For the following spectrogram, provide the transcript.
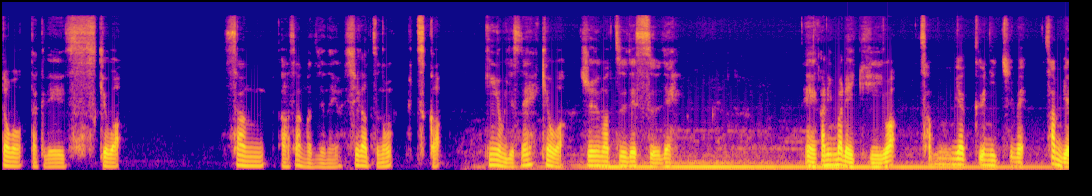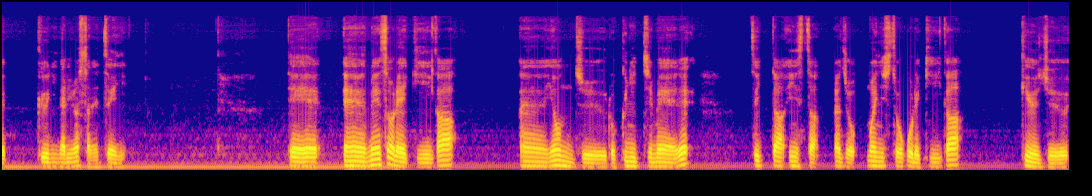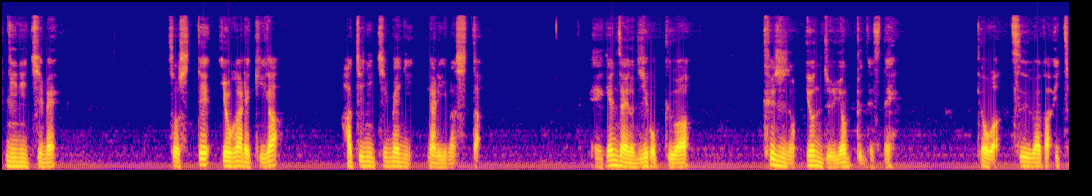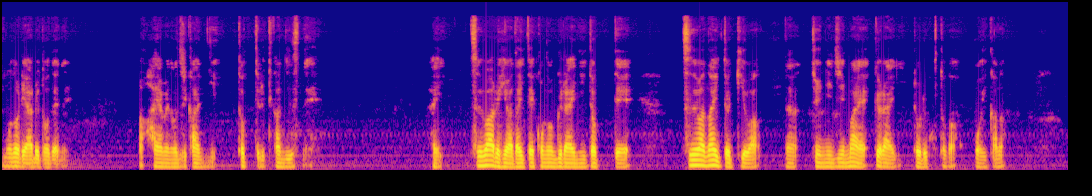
どうも、タクです。今日は、3、あ、3月じゃないよ。4月の2日、金曜日ですね。今日は週末ですね。えーカリンバ歴は300日目、300になりましたね、ついに。で、えー瞑想歴が、えー46日目で、Twitter、インスタ、ラジオ、毎日投稿歴が92日目。そして、ヨガ歴が8日目になりました。え現在の時刻は9時の44分ですね。今日は通話がいつも通りあるのでね、まあ、早めの時間に撮ってるって感じですね。はい。通話ある日はだいたいこのぐらいに撮って、通話ない時は12時前ぐらいに撮ることが多いかな。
